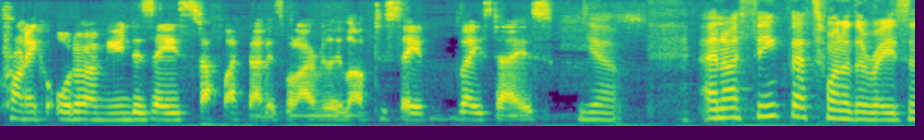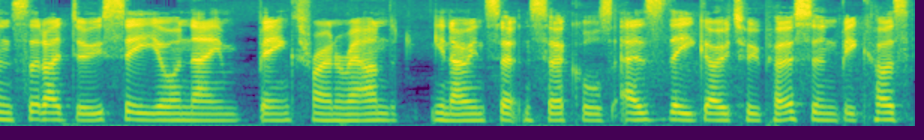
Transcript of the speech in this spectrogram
chronic autoimmune disease, stuff like that is what I really love to see these days. Yeah. And I think that's one of the reasons that I do see your name being thrown around, you know, in certain circles as the go to person because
